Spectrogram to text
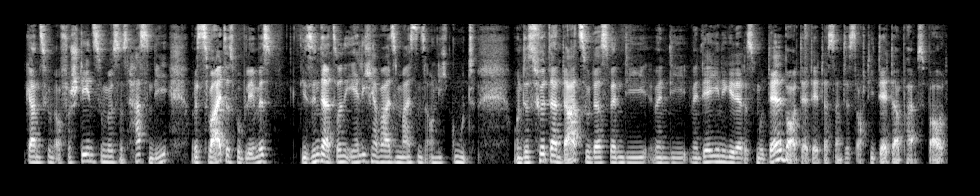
ganz genau verstehen zu müssen, das hassen die. Und das zweite Problem ist, die sind da drin ehrlicherweise meistens auch nicht gut. Und das führt dann dazu, dass wenn die, wenn die, wenn derjenige, der das Modell baut, der Data Scientist auch die Data Pipes baut,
